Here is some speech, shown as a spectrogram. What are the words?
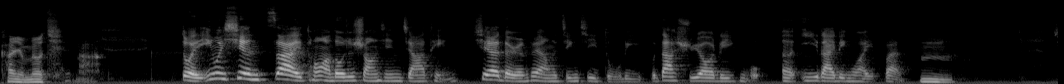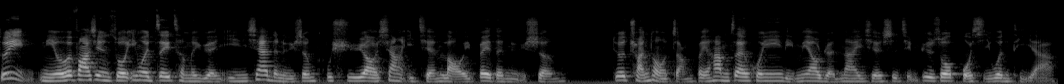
看有没有钱啊。对，因为现在通常都是双薪家庭，现在的人非常的经济独立，不大需要另呃依赖另外一半。嗯，所以你会发现说，因为这一层的原因，现在的女生不需要像以前老一辈的女生，就是传统的长辈，他们在婚姻里面要忍耐一些事情，比如说婆媳问题啊，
